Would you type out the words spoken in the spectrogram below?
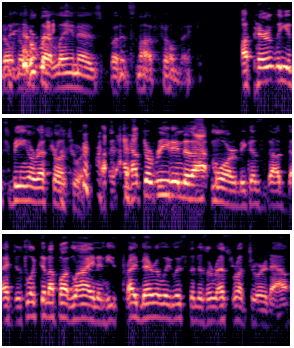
I don't know what that lane is, but it's not filmmaking. apparently it's being a restaurateur. I, I have to read into that more because uh, I just looked it up online, and he's primarily listed as a restaurateur now,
